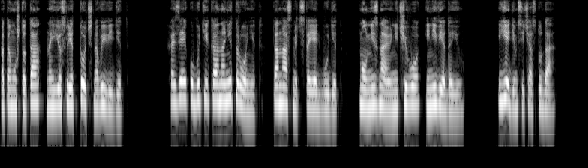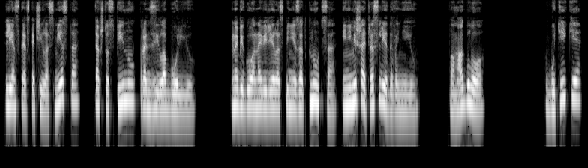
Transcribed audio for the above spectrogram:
потому что та на ее след точно выведет. Хозяйку бутика она не тронет, та насмерть стоять будет, Мол, не знаю ничего и не ведаю. Едем сейчас туда. Ленская вскочила с места, так что спину пронзила болью. На бегу она велела спине заткнуться и не мешать расследованию. Помогло. В бутике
